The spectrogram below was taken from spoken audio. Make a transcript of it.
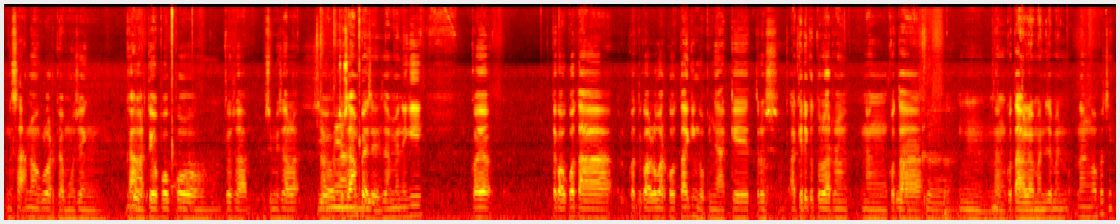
ngesakno keluargamu sing gak ngerti apa-apa. Terus sa- semisal yo terus sampai sih sampean iki koyo teko kota teko luar kota iki nggak penyakit terus akhirnya ketular nang, nang kota hmm, nang kota halaman sampean nang apa sih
